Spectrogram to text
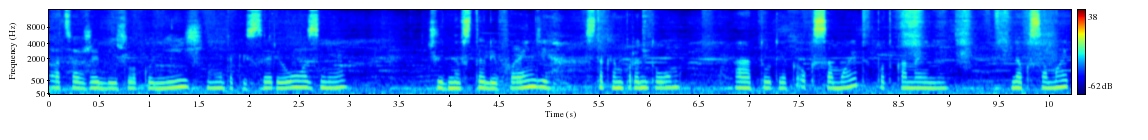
А це вже більш лаконічні, такі серйозні. Чуть не в стилі Фенді з таким принтом. Тут як оксамит по тканині. Не оксамит,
